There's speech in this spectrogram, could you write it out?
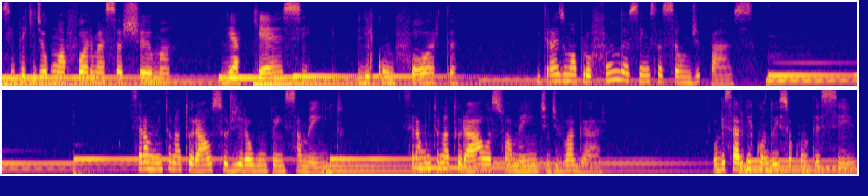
Sinta que de alguma forma essa chama lhe aquece, lhe conforta e traz uma profunda sensação de paz. Será muito natural surgir algum pensamento, será muito natural a sua mente devagar. Observe quando isso acontecer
